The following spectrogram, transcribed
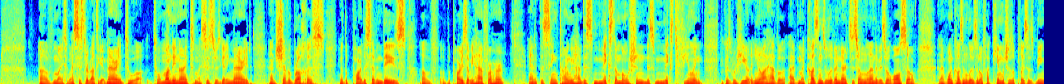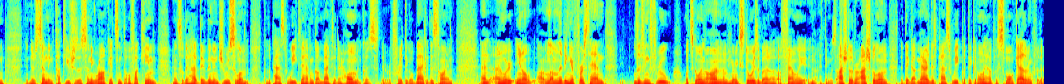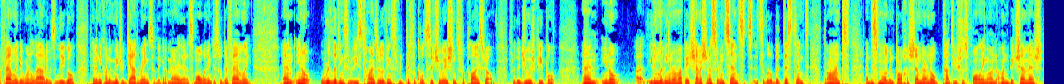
of my my sister about to get married to a, to a Monday night. My sister's getting married, and Sheva Brachas, you know, the part, the seven days of, of the parties that we have for her, and at the same time we have this mixed emotion, this mixed feeling, because we're here. You know, I have a I have my cousins who live in Eretz Yisrael, in the land of Israel, also, and I have one cousin who lives in Ofakim, which is a place that's being you know, they're sending katyushas, they're sending rockets into Ofakim, and so they have they've been in Jerusalem for the past week. They haven't gone back to their home because they're afraid to go back at this time, and and and we're you know I'm, I'm living here firsthand living through what's going on. I'm hearing stories about a, a, family in I think it was Ashdod or Ashkelon that they got married this past week, but they could only have a small gathering for their family. They weren't allowed; it was illegal to have any kind of major gathering, so they got married. They had a small wedding just with their family, and you know we're living through these times. We're living through difficult situations for Klal Yisrael, for the Jewish people, and you know uh, even living in Ramat Beit Shemesh in a certain sense, it's it's a little bit distant. There aren't at this moment, Baruch Hashem, there are no katyushas falling on on Beit Shemesh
